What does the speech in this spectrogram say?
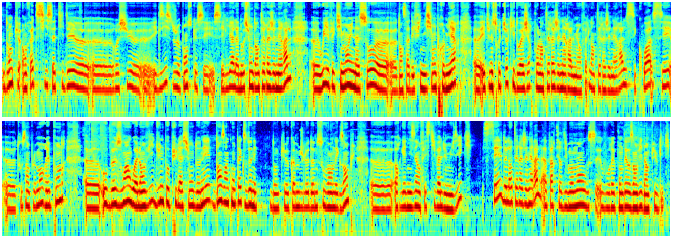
Donc, en fait, si cette idée euh, euh, reçue euh, existe, je pense que c'est lié à la notion d'intérêt général. oui, effectivement, une asso, dans sa définition première, est une structure qui doit agir pour l'intérêt général. Mais en fait, l'intérêt général, c'est quoi? C'est tout simplement répondre aux besoins ou à l'envie d'une population donnée dans un contexte donné. Donc, comme je le donne souvent en exemple, organiser un festival de musique, c'est de l'intérêt général à partir du moment où vous répondez aux envies d'un public.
